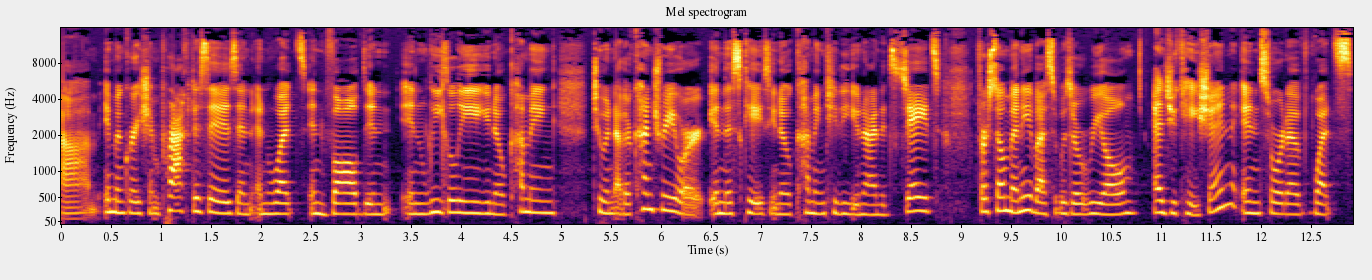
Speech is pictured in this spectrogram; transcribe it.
um, immigration practices and, and what's involved in, in legally, you know, coming to another country or in this case, you know, coming to the United States. For so many of us, it was a real education in sort of what's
